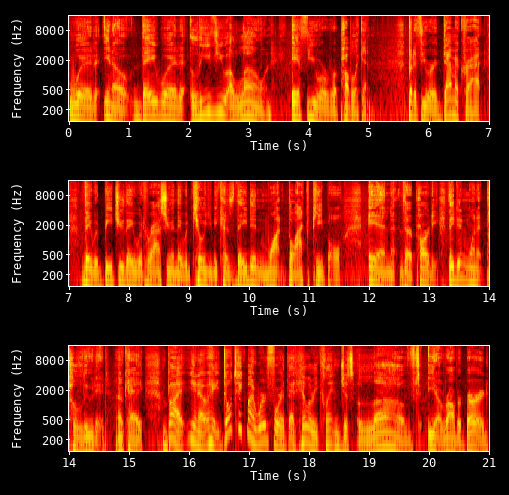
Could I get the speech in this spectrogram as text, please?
would, you know, they would leave you alone if you were Republican. But if you were a Democrat, they would beat you, they would harass you, and they would kill you because they didn't want black people in their party. They didn't want it polluted, okay? But, you know, hey, don't take my word for it that Hillary Clinton just loved, you know, Robert Byrd.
